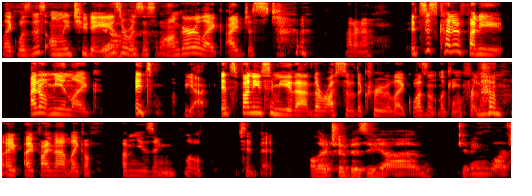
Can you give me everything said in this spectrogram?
like was this only two days Yeah. or was this longer? Like i just i don't know. It's just kind of funny. I don't mean like it's yeah it's funny to me that the rest of the crew like wasn't looking for them. I i find that like a f- amusing little tidbit. Well, they're too busy uh, giving Worf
